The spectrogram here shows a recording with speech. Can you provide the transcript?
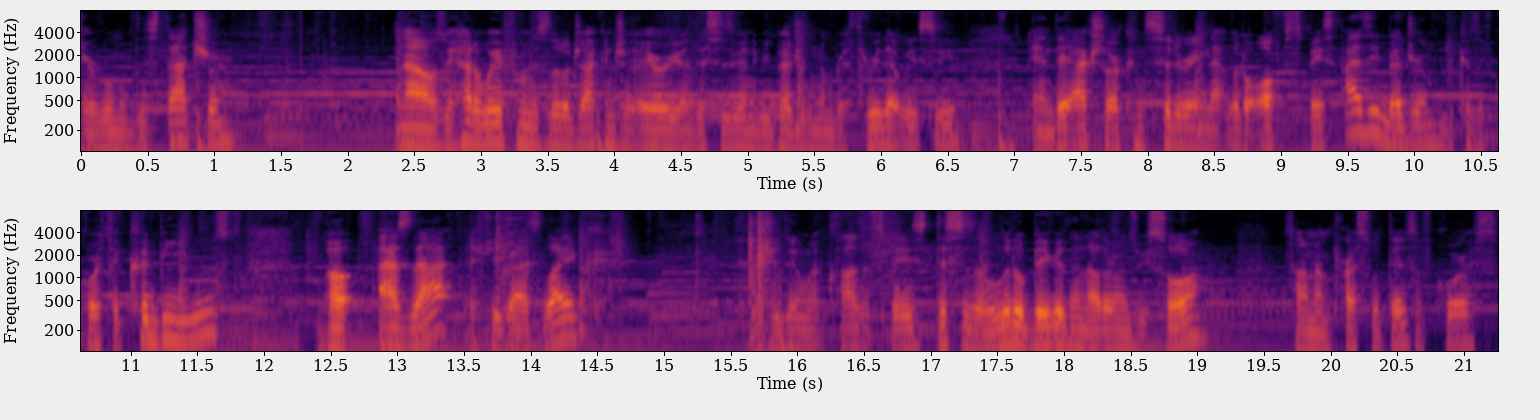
a room of this stature. Now, as we head away from this little Jack and Jill area, this is gonna be bedroom number three that we see. And they actually are considering that little office space as a bedroom because of course it could be used uh, as that if you guys like. What you're doing with closet space. This is a little bigger than the other ones we saw. So I'm impressed with this, of course.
